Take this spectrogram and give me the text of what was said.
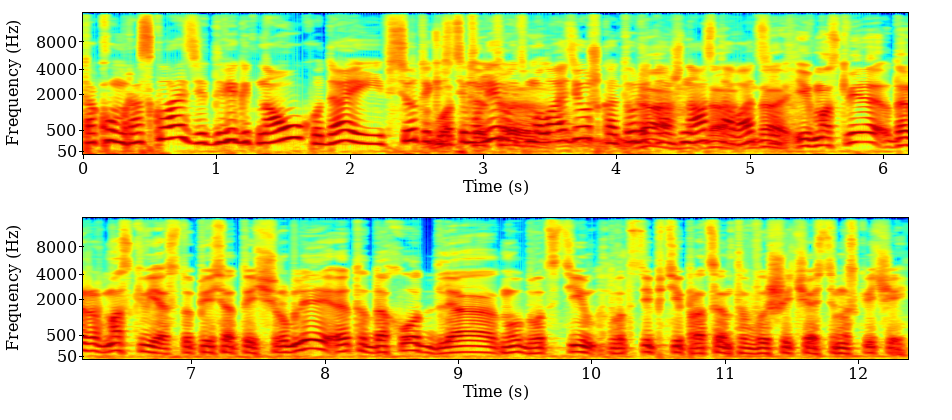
таком раскладе двигать науку, да, и все-таки Вот стимулировать это- молодежь, которая да, должна да, оставаться. да. И в Москве, даже в Москве 150 тысяч рублей – это доход для ну, 20-25% высшей части москвичей.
